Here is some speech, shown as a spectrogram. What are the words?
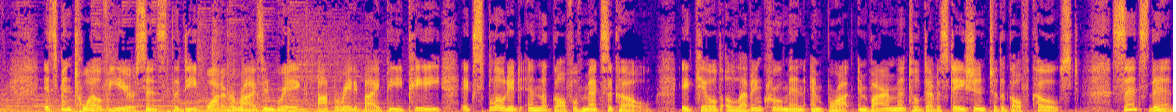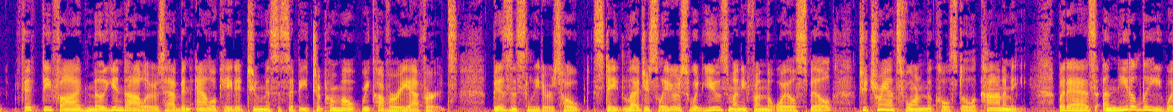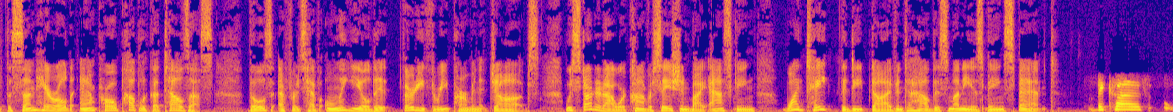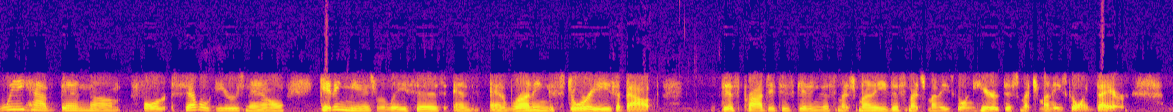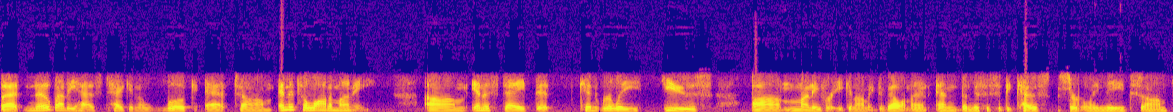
It's been 12 years since the Deepwater Horizon rig, operated by BP, exploded in the Gulf of Mexico. It killed 11 crewmen and brought environmental devastation to the Gulf Coast. Since then, $55 million have been allocated to Mississippi to promote recovery efforts. Business leaders hoped state legislators would use money from the oil spill to transform the coastal economy. But as Anita Lee with the Sun Herald and ProPublica tells us, those efforts have only yielded 33 permanent jobs. We started our conversation by asking, why take the deep dive into how this money is being spent? Because we have been um, for several years now getting news releases and and running stories about this project is getting this much money, this much money is going here, this much money is going there. But nobody has taken a look at, um, and it's a lot of money um, in a state that can really use uh, money for economic development, and the Mississippi coast certainly needs um,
